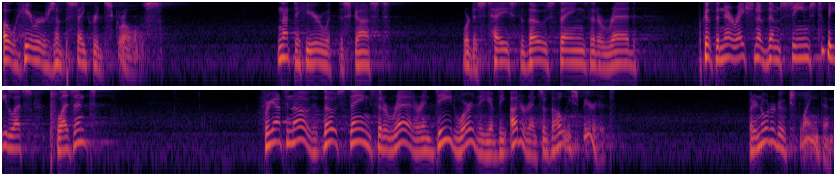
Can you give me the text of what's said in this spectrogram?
O hearers of the sacred scrolls, not to hear with disgust or distaste those things that are read because the narration of them seems to be less pleasant. For you ought to know that those things that are read are indeed worthy of the utterance of the Holy Spirit. But in order to explain them,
